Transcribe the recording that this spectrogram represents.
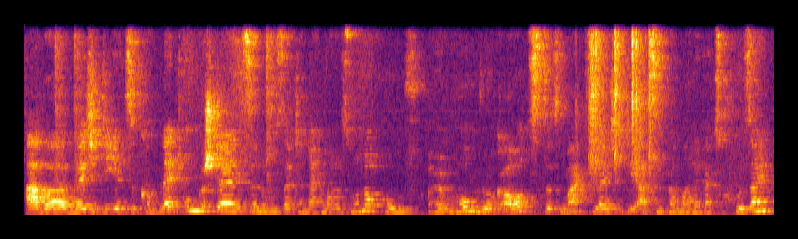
Aber welche, die jetzt so komplett umgestellt sind und gesagt haben, ich mache jetzt nur noch Home-Workouts, das mag vielleicht die ersten paar Male ganz cool sein.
